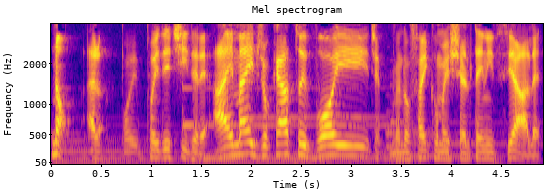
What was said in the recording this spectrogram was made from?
No, allora, puoi, puoi decidere, hai mai giocato e vuoi... Cioè, me lo fai come scelta iniziale.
